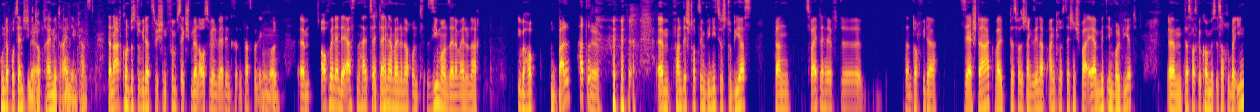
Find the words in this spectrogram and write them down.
hundertprozentig in die Ja, Top 3 mit reinnehmen kannst. Danach konntest du wieder zwischen fünf, sechs Spielern auswählen, wer den dritten Platz belegen Mhm. soll. Ähm, auch wenn er in der ersten Halbzeit deiner Meinung nach und Simon seiner Meinung nach überhaupt einen Ball hatte, Äh, ähm, fand ich trotzdem Vinicius Tobias dann zweite Hälfte dann doch wieder sehr stark, weil das, was ich dann gesehen habe, angriffstechnisch war er mit involviert. Ähm, das, was gekommen ist, ist auch über ihn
